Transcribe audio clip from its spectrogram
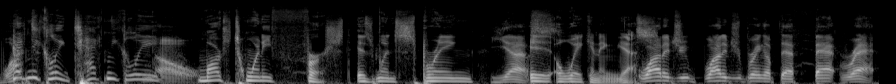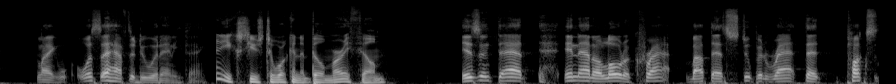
What? Technically, technically, No. March twenty first is when spring Yes. is awakening. Yes. Why did you Why did you bring up that fat rat? Like, what's that have to do with anything? Any excuse to work in a Bill Murray film? Isn't that isn't that a load of crap about that stupid rat that Pux?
